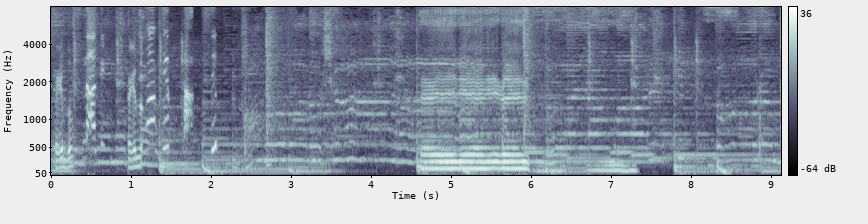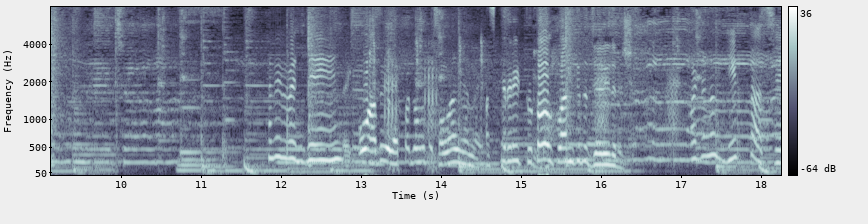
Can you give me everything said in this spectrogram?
প্যাকেট দাও। না দিন প্যাকেট দাও। না দিন না দিন হ্যাপি বার্থডে ও একটা কথা তো সবাই জানে। আজকের এই টোটাল প্ল্যান কিন্তু আমার জন্য গিফট আছে?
